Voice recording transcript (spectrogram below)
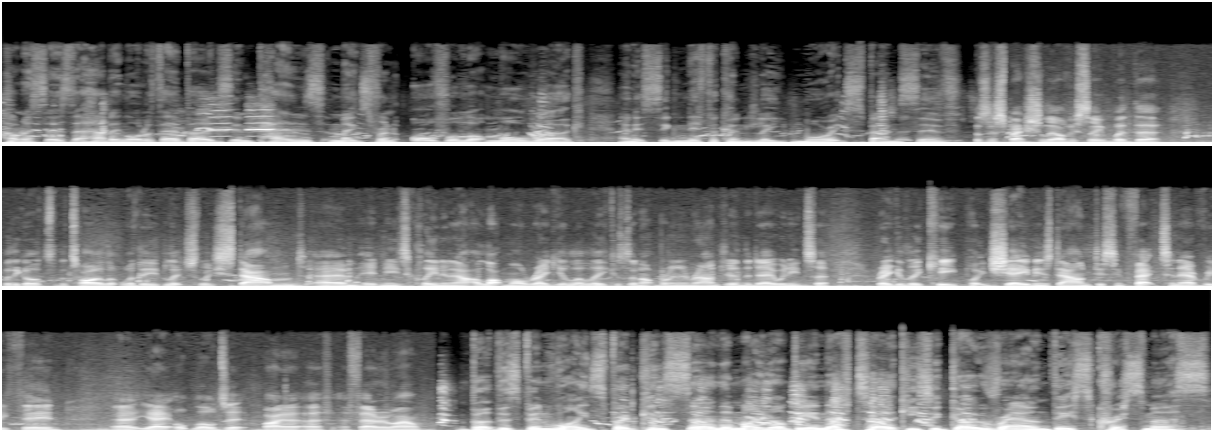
Connor says that having all of their birds in pens makes for an awful lot more work and it's significantly more expensive. Especially obviously with the where they go to the toilet where they literally stand, um, it needs cleaning out a lot more regularly because they're not running around during the day. We need to regularly keep putting shavings down, disinfecting everything. Uh, yeah, it uploads it by a, a fair amount. But there's been widespread concern there might not be enough turkey to go round this Christmas.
